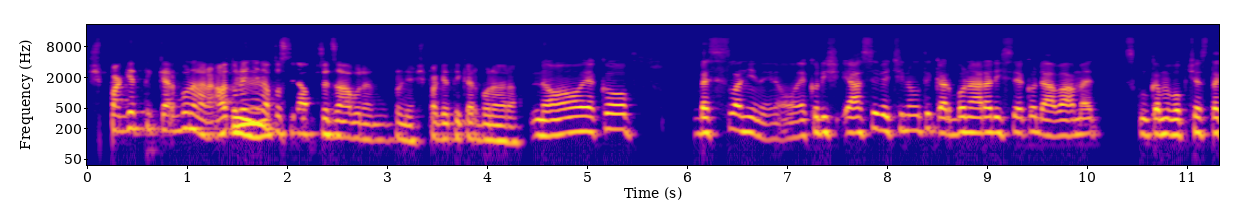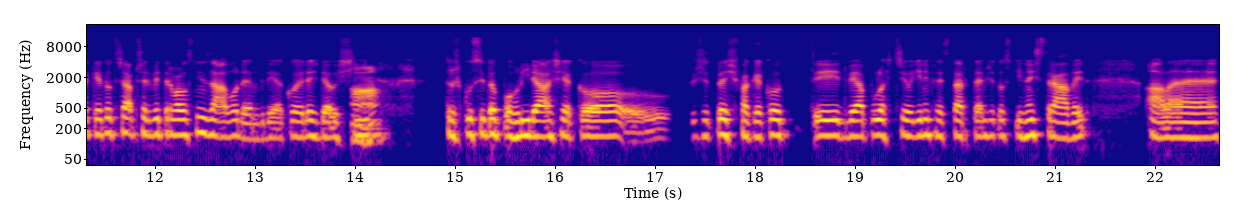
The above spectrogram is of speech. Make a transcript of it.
Špagety carbonara, ale to hmm. není na to si dát před závodem úplně, špagety carbonara. No, jako bez slaniny, no. Jako když já si většinou ty carbonara, když si jako dáváme s klukama občas, tak je to třeba před vytrvalostním závodem, kdy jako jedeš další, Aha. trošku si to pohlídáš jako, že to je fakt jako ty dvě a půl až tři hodiny před startem, že to stihneš strávit, ale,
